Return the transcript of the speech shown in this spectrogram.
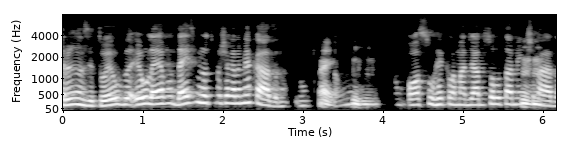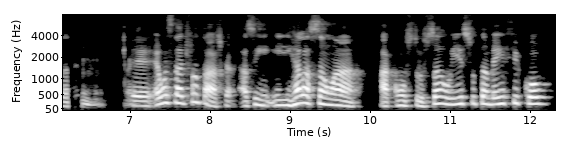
trânsito, eu, eu levo 10 minutos para chegar na minha casa, né? É. Então Uhum. não posso reclamar de absolutamente Uhum. nada. Uhum. É. É, uma cidade fantástica. Assim, em relação à, à construção, isso também ficou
